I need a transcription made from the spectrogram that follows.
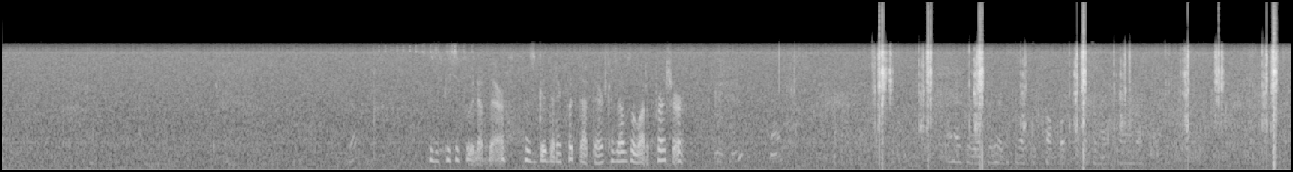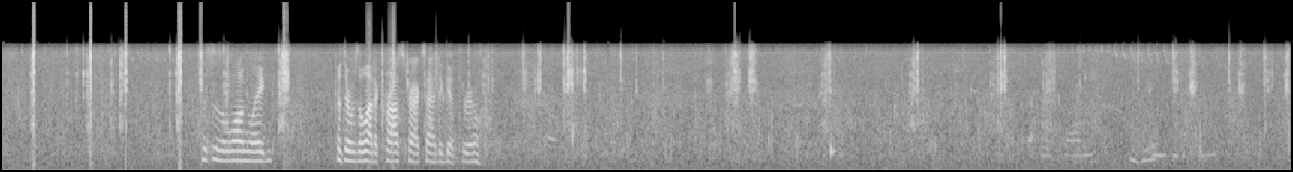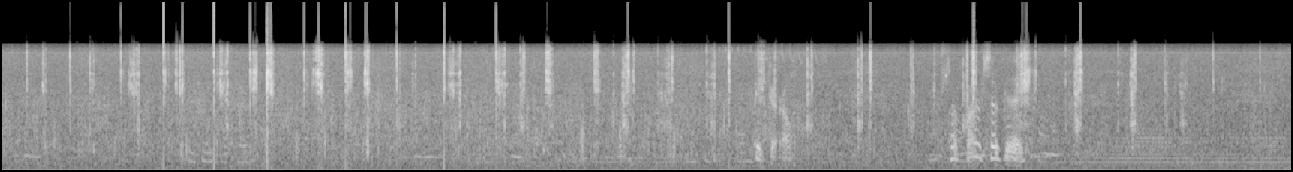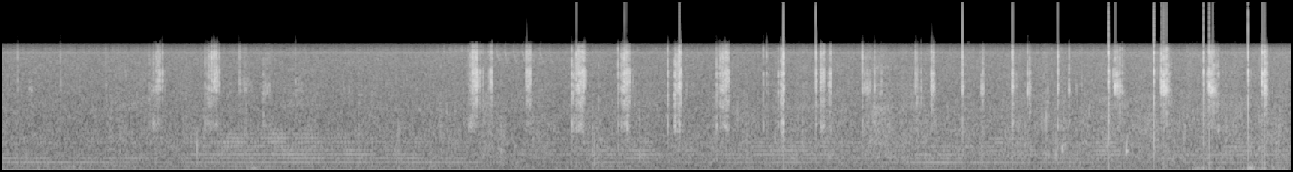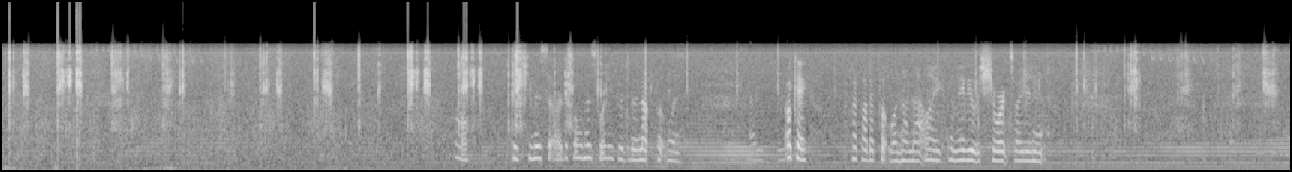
up. There's a piece of food up there. It was good that I put that there because that was a lot of pressure. This is a long leg because there was a lot of cross tracks I had to get through. Good girl. So far, so good. Did miss an article on this leg, or did I not put one? Okay, I thought I put one on that leg, but maybe it was short, so I didn't.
